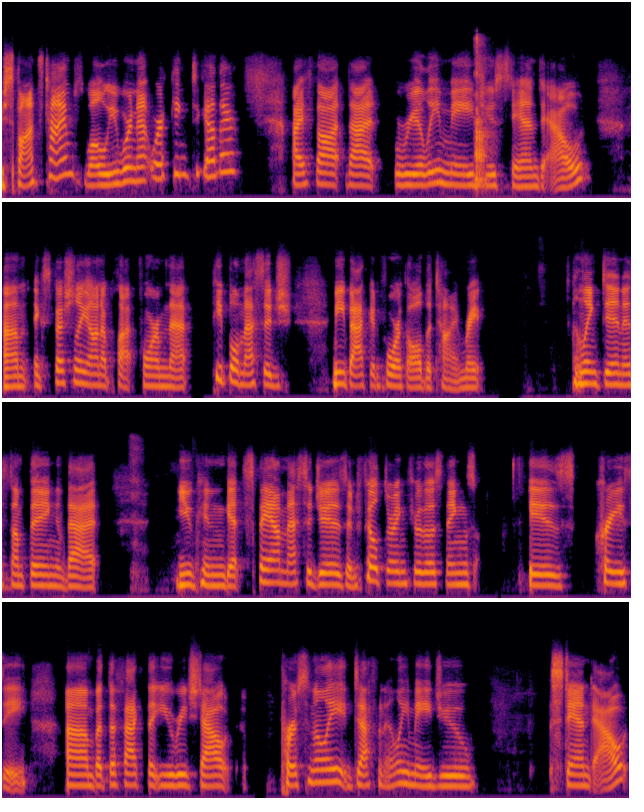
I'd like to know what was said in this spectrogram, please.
response times while we were networking together. I thought that really made you stand out, um, especially on a platform that people message me back and forth all the time, right? LinkedIn is something that you can get spam messages and filtering through those things is crazy. Um, but the fact that you reached out personally definitely made you stand out.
